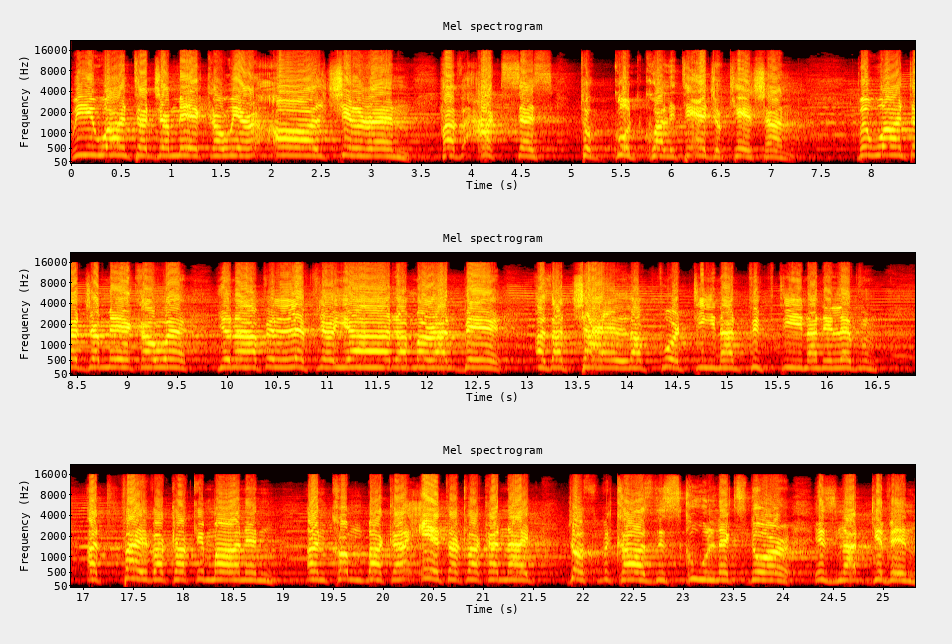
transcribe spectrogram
We want a Jamaica where all children have access to good quality education. We want a Jamaica where you don't have to leave your yard at Morant Bay as a child of 14 and 15 and 11 at 5 o'clock in the morning and come back at 8 o'clock at night just because the school next door is not giving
